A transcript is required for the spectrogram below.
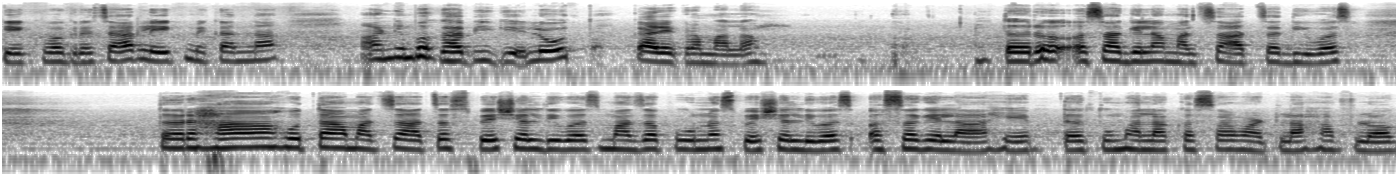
केक वगैरे चारले एकमेकांना. आणि बघा बी गेलो कार्यक्रमाला. तर असा गेला माझा आजचा दिवस. तर हा होता माझा आजचा स्पेशल दिवस माझा पूर्ण स्पेशल दिवस असं गेला आहे. तर तुम्हाला कसा वाटला हा व्लॉग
